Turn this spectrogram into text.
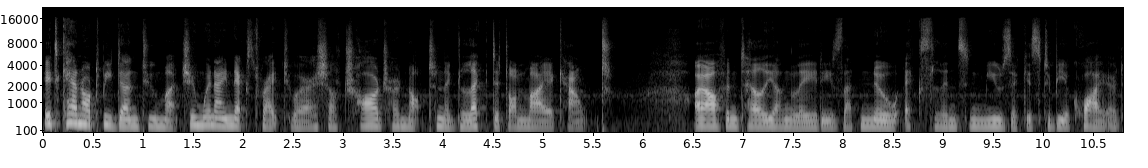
It cannot be done too much, and when I next write to her, I shall charge her not to neglect it on my account. I often tell young ladies that no excellence in music is to be acquired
